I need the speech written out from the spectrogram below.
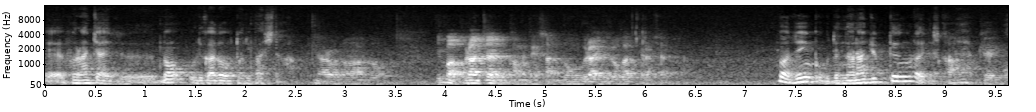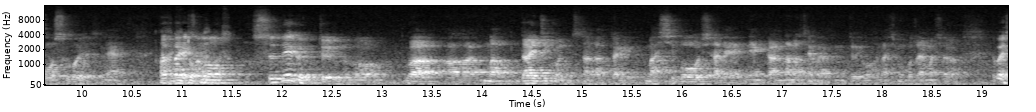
えー、フランチャイズの売り方を取りました。なるほどなるほど。今フランチャイズの亀店さんどのぐらい広がってらっしゃるまあ全国で70件ぐらいですかね。結構すごいですね。やっぱりその滑るというのはあ、まあ、大事故につながったり、まあ、死亡者で年間7500人というお話もございましたがやっぱり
